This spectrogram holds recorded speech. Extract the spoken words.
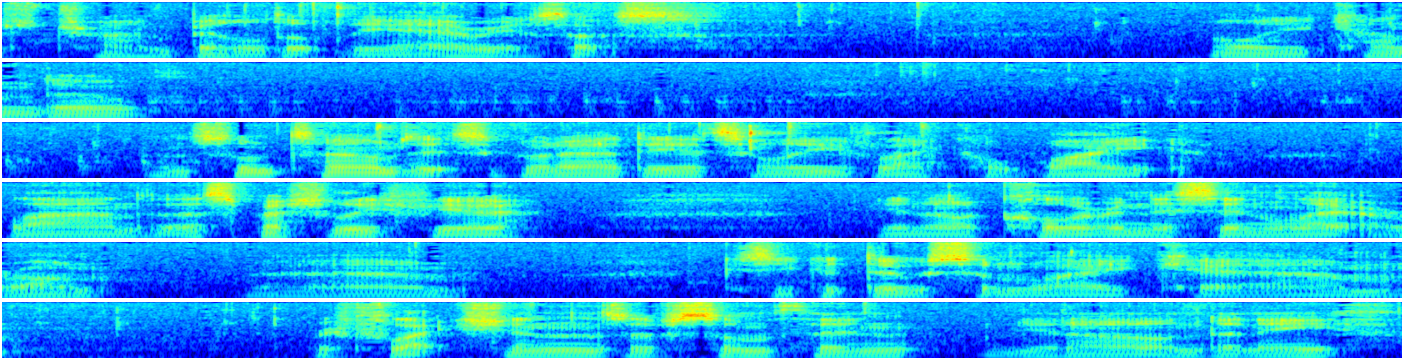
just try and build up the areas that's all you can do. And sometimes it's a good idea to leave like a white line especially if you're you know colouring this in later on because um, you could do some like um, reflections of something you know underneath.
